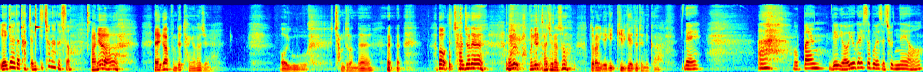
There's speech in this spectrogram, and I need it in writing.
얘기하다 갑자기 뛰쳐나가서. 아니야. 애가 아픈데 당연하지. 어이구 잠들었네. 어, 차 한잔해. 오늘 바쁜 일 다 지나서 너랑 얘기 길게 해도 되니까. 네. 아, 오빤 늘 여유가 있어 보여서 좋네요.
